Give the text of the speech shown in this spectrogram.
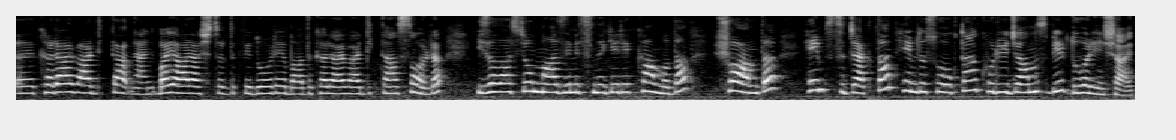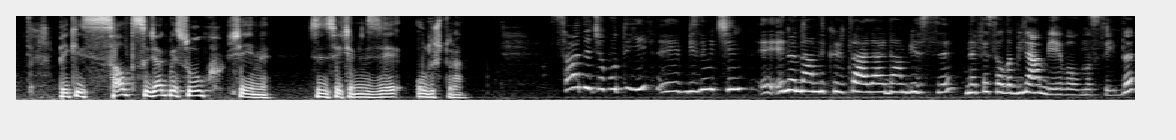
e, karar verdikten yani bayağı araştırdık ve doğru ebada karar verdikten sonra izolasyon malzemesine gerek kalmadan şu anda hem sıcaktan hem de soğuktan koruyacağımız bir duvar inşa ettik. Peki salt, sıcak ve soğuk şeyi mi sizin seçiminizi oluşturan? Sadece bu değil, e, bizim için e, en önemli kriterlerden birisi nefes alabilen bir ev olmasıydı.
